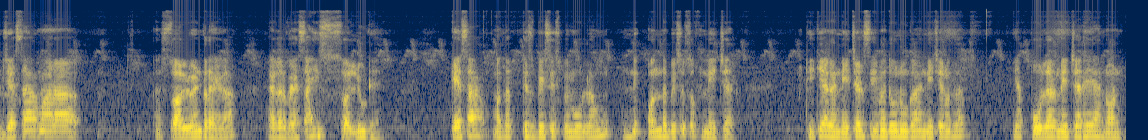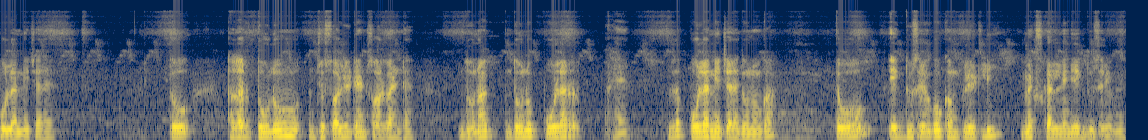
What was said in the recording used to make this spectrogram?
जैसा हमारा सॉल्वेंट रहेगा, अगर वैसा ही सॉल्यूट है, कैसा मतलब किस बेसिस पे बोल रहा हूँ on the basis of nature ठीक है, अगर नेचर सेम है दोनों का नेचर मतलब या पोलर नेचर है या नॉन पोलर नेचर है. तो अगर दोनों जो सॉलिड एंड सॉल्वेंट है, दोनों दोनों पोलर हैं मतलब पोलर नेचर है दोनों का तो वो एक दूसरे को कम्प्लीटली मिक्स कर लेंगे एक दूसरे में।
